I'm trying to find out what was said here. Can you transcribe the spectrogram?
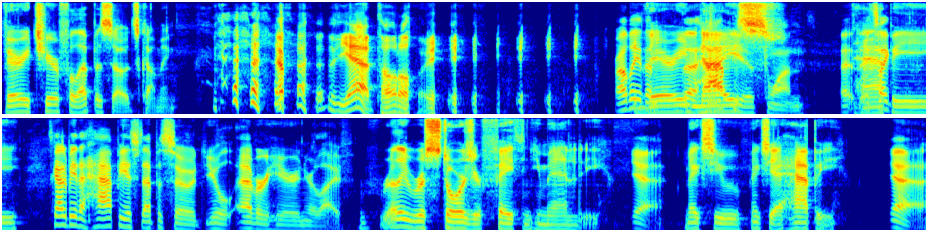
Very cheerful episodes coming. yeah, totally. Probably the, Very the nice, happiest one. It's like Happy. it's got to be the happiest episode you'll ever hear in your life. really restores your faith in humanity. Yeah. Makes you makes you happy. Yeah.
